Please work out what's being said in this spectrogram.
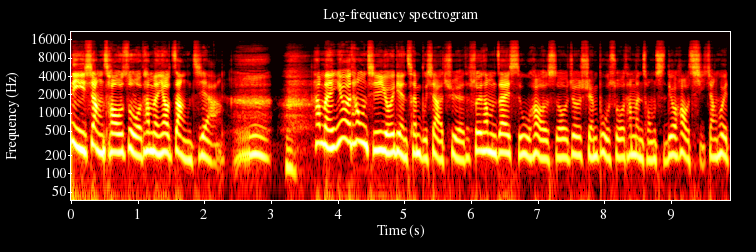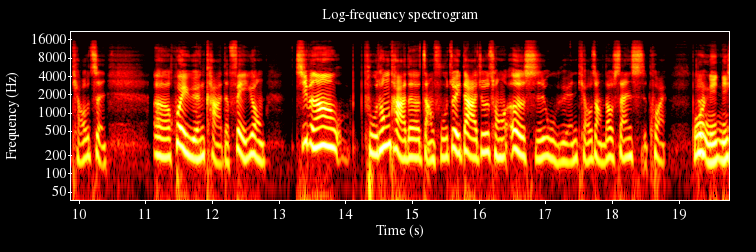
逆向操作，他们要涨价。他们，因为他们其实有一点撑不下去，所以他们在十五号的时候就宣布说，他们从十六号起将会调整呃会员卡的费用。基本上普通卡的涨幅最大就是从二十五元调涨到三十块。不过你你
